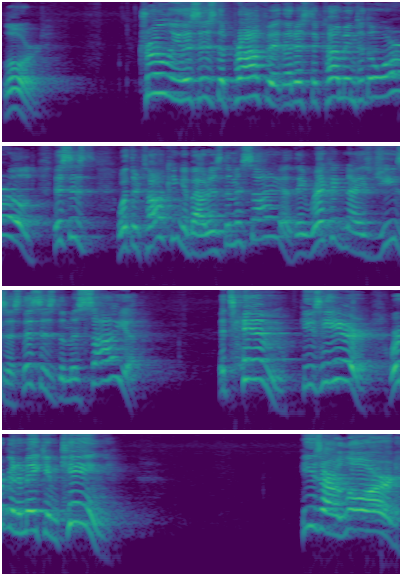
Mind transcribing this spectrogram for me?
Lord. Truly, this is the prophet that is to come into the world. This is what they're talking about is the Messiah. They recognize Jesus. This is the Messiah. It's him. He's here. We're going to make him king. He's our Lord.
